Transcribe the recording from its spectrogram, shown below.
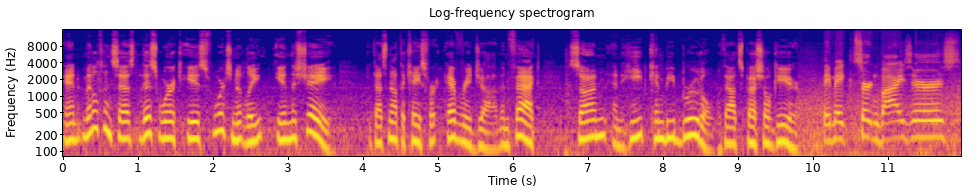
And Middleton says this work is fortunately in the shade, but that's not the case for every job. In fact, sun and heat can be brutal without special gear. They make certain visors,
